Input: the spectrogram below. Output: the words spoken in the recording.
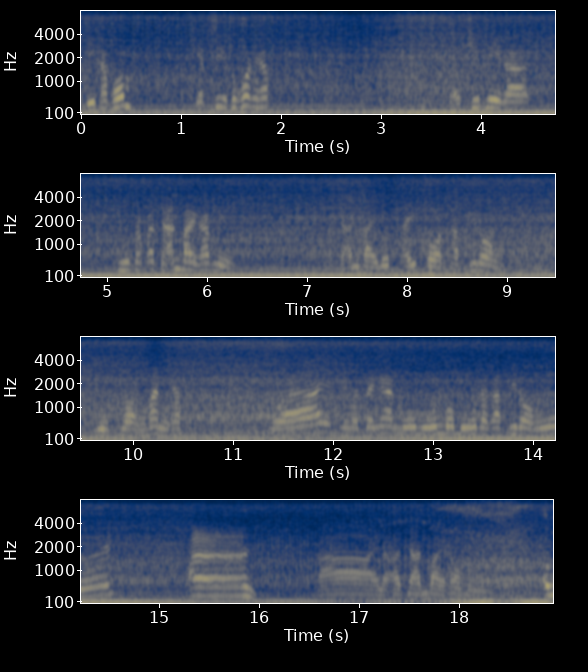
วัสดีครับผมเอฟซีทุกคนครับแล้วคลิปนี้ก็อยู่กับอาจารย์ใบครับนี่อาจารย์ใบรถไถฟอร์ดครับพี่น้องลูกลองมั่นครับว้ายนี่มันเป็นงานโมูหมูนบ่หมูนะครับพี่น้องเอ้ยเอ้ยตายแล้วอาจารย์ใบเข้ามาเลยเอ้า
